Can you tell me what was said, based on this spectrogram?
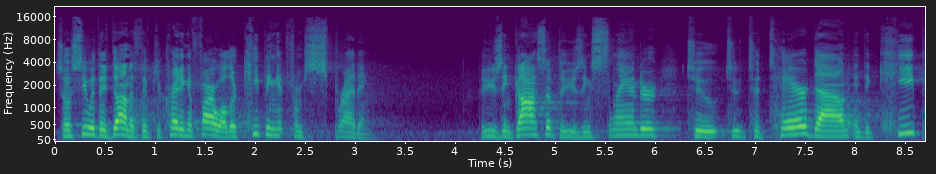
So, see what they've done is they're creating a firewall. They're keeping it from spreading. They're using gossip, they're using slander to, to, to tear down and to keep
